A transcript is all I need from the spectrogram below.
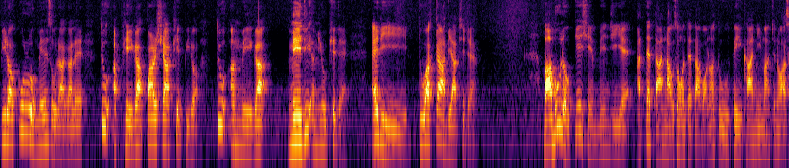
ပြီးတော့ကုရုမင်းဆိုတာကလည်းသူ့အဖေကပါရှာဖြစ်ပြီးတော့သူ့အမေကမေဒီအမျိုးဖြစ်တယ်။အဲ့ဒီသူကကပြဖြစ်တယ်။ ဘာဘူးလို့ပြည့်ရှင်မင်းကြီးရဲ့အသက်တာနောက်ဆုံးအသက်တာပေါ့နော်သူတေခါနီးမှာကျွန်တော်အဆ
